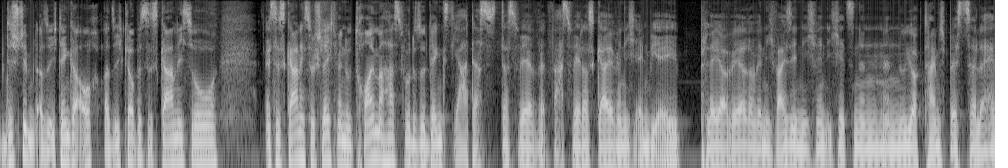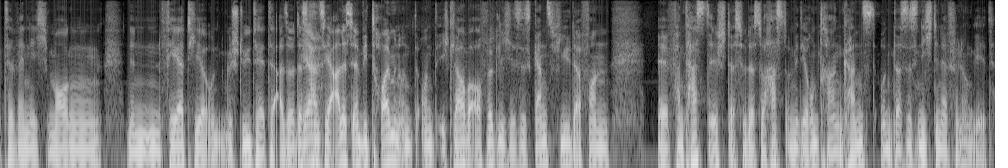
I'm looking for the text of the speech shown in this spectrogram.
Das stimmt. Also ich denke auch, also ich glaube, es ist gar nicht so, es ist gar nicht so schlecht, wenn du Träume hast, wo du so denkst, ja, das, das wäre, was wäre das geil, wenn ich NBA Player wäre, wenn ich, weiß ich nicht, wenn ich jetzt einen, einen New York Times Bestseller hätte, wenn ich morgen einen Pferd hier und ein Gestüt hätte. Also das Ja. kannst du ja alles irgendwie träumen und, und ich glaube auch wirklich, es ist ganz viel davon äh, fantastisch, dass du das so hast und mit dir rumtragen kannst und dass es nicht in Erfüllung geht.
